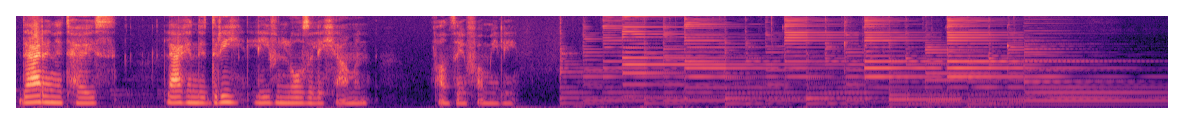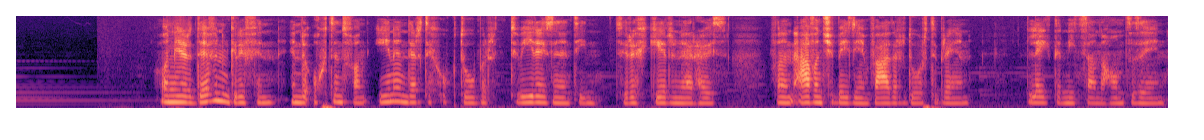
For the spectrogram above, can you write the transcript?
Daar in het huis lagen de drie levenloze lichamen van zijn familie. Wanneer Devin Griffin in de ochtend van 31 oktober 2010 terugkeerde naar huis van een avondje bij zijn vader door te brengen, lijkt er niets aan de hand te zijn.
